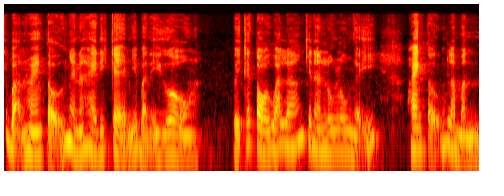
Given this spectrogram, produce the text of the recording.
cái bệnh hoang tưởng này nó hay đi kèm với bệnh ego nè vì cái tôi quá lớn cho nên luôn luôn nghĩ, hoang tưởng là mình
